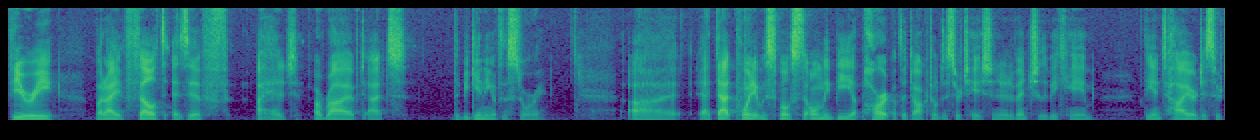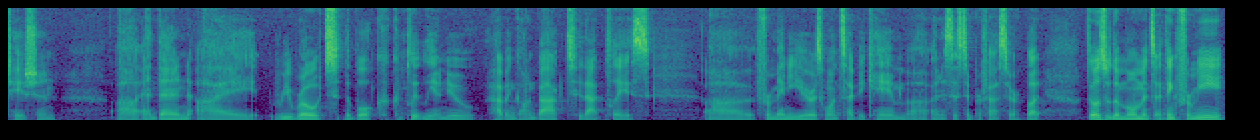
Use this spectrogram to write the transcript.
theory, but I felt as if I had arrived at the beginning of the story. Uh, at that point, it was supposed to only be a part of the doctoral dissertation. It eventually became the entire dissertation. Uh, and then I rewrote the book completely anew, having gone back to that place uh, for many years once I became uh, an assistant professor. But those were the moments. I think for me,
